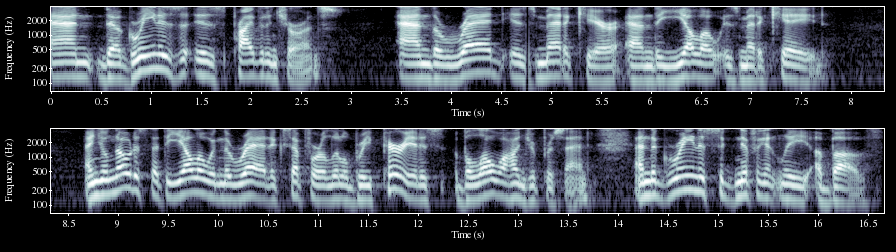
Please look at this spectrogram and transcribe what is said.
And the green is, is private insurance and the red is Medicare, and the yellow is Medicaid. And you'll notice that the yellow and the red, except for a little brief period, is below 100%, and the green is significantly above.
